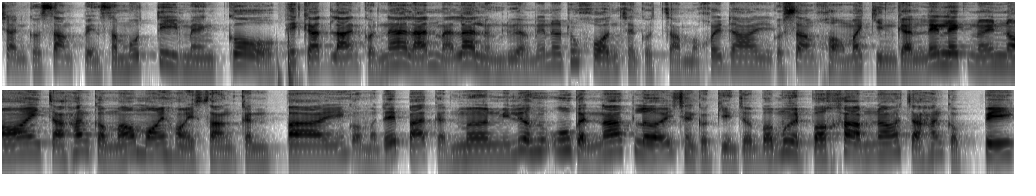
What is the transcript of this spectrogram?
ฉันก็สั่งเป็นสมูทตี้แมงโก้พิกัดร้านก่อนหน้าร้านหมาล่าเหลืองๆเนี่ยนะทุกคนฉันก็จำไม่ค่อยได้ ก็สั่งของมากินกันเล็กๆ น้อยๆ จากหั่นก็เมาส์มอยหอยสั่งกันไป ก็มาได้ปากันเมินมีเรื่องให้อู้กันนักเลย ฉันก็กินจนบ่มืดบ่ค่ำเนาะจากหั่นก็ปิก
